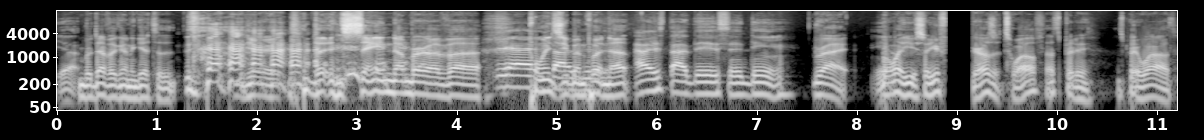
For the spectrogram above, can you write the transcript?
Yeah. We're definitely going to get to your, the insane number of uh, Yeah, points you've been then. putting up. I ain't stopped this and then. Right. Yeah. But wait, you so you're f- girls at 12? That's pretty that's pretty wild.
